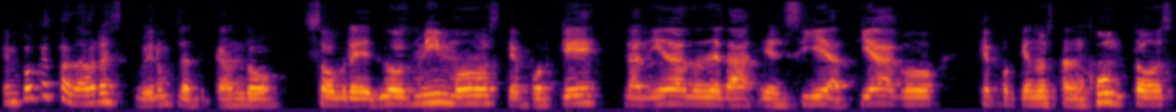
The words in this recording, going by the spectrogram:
En pocas palabras estuvieron platicando sobre los mimos, que por qué Daniela no le da el sí a Tiago, que por qué no están juntos,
